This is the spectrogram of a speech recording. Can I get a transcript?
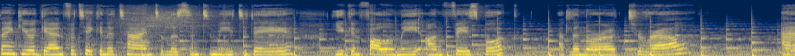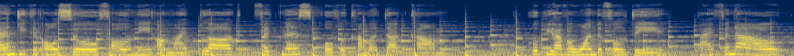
Thank you again for taking the time to listen to me today. You can follow me on Facebook at Lenora Terrell. And you can also follow me on my blog, fitnessovercomer.com. Hope you have a wonderful day. Bye for now.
